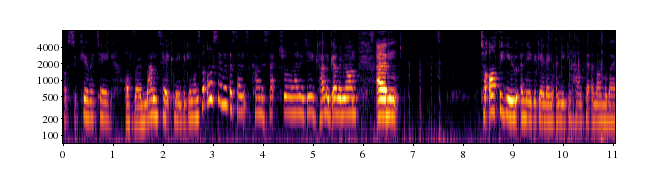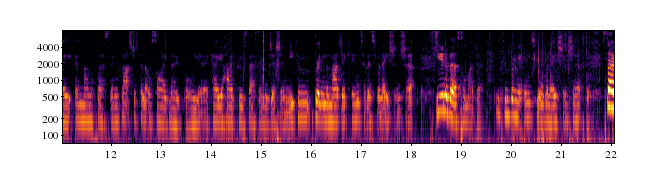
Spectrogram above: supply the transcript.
of security, of romantic new beginnings, but also with a sense of kind of sexual energy kind of going on. Um, to offer you a new beginning and you can help it along the way in manifesting. That's just a little side note for you, okay? Your high priestess and magician. You can bring the magic into this relationship. Universal magic. You can bring it into your relationship. So,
